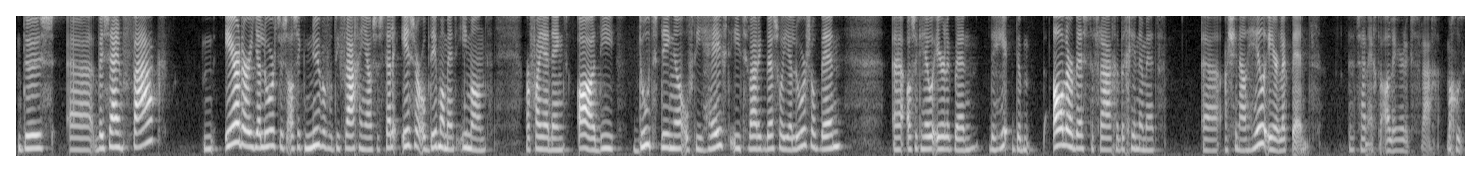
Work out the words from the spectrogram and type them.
dus uh, we zijn vaak eerder jaloers. Dus als ik nu bijvoorbeeld die vraag aan jou zou stellen: is er op dit moment iemand waarvan jij denkt: ah, oh, die doet dingen of die heeft iets waar ik best wel jaloers op ben? Uh, als ik heel eerlijk ben, de, de allerbeste vragen beginnen met: uh, als je nou heel eerlijk bent, het zijn echt de allereerlijkste vragen. Maar goed.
